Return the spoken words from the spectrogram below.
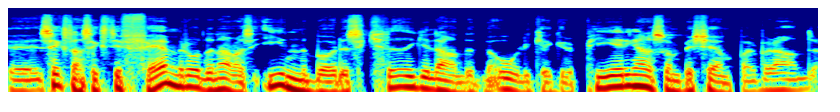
Eh, 1665 råder närmast inbördeskrig i landet med olika grupperingar som bekämpar varandra.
